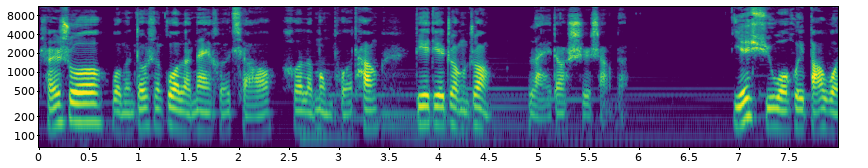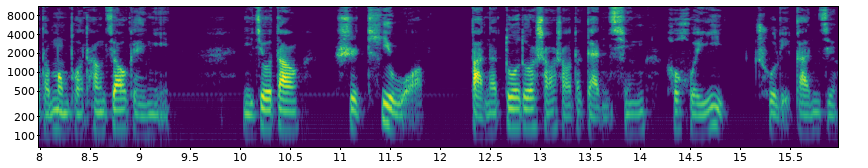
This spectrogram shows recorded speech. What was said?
传说我们都是过了奈何桥，喝了孟婆汤，跌跌撞撞来到世上的。也许我会把我的孟婆汤交给你，你就当是替我把那多多少少的感情和回忆处理干净。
